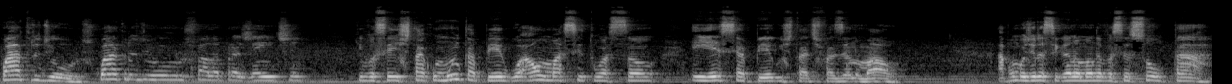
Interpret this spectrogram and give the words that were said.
Quatro de ouros. Quatro de ouros fala pra gente que você está com muito apego a uma situação e esse apego está te fazendo mal. A pombogira cigana manda você soltar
